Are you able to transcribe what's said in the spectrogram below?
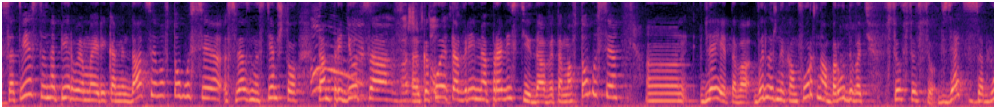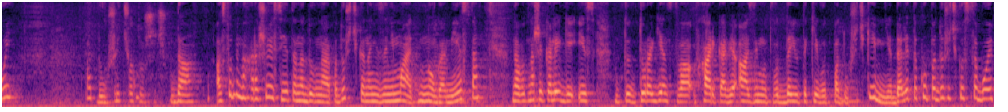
Соответственно, первые мои рекомендации в автобусе связаны с тем, что там придется э, какое-то время провести да, в этом автобусе. Э, Для этого вы должны комфортно оборудовать все-все-все. Взять с собой подушечку. Подушечку. Да, особенно хорошо, если это надувная подушечка, она не занимает много места. Да, вот наши коллеги из ту- турагентства в Харькове Азимут вот дают такие вот подушечки, и мне дали такую подушечку с собой.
